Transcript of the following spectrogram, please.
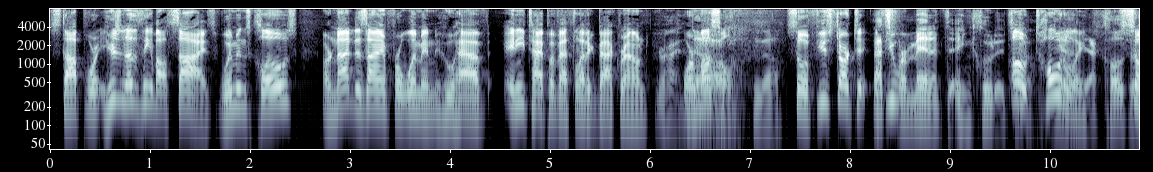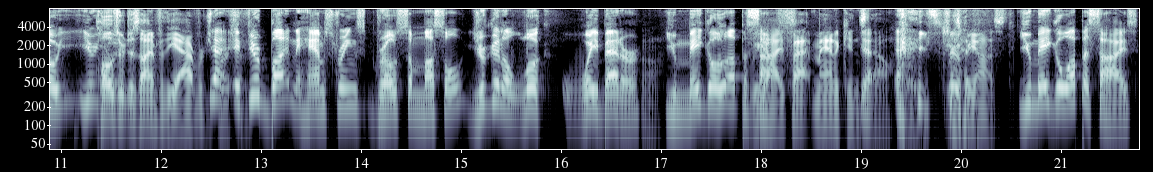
Stop worrying. Here's another thing about size women's clothes are not designed for women who have any type of athletic background Right. or No, muscle. no. So if you start to. That's you, for men included. Too. Oh, totally. Yeah, yeah, clothes. So are, you're- clothes are designed for the average Yeah, person. if your butt and hamstrings grow some muscle, you're going to look way better. Oh. You may go up a We got size. fat mannequins Yeah, now. it's true. Let's be honest. you may go up a size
